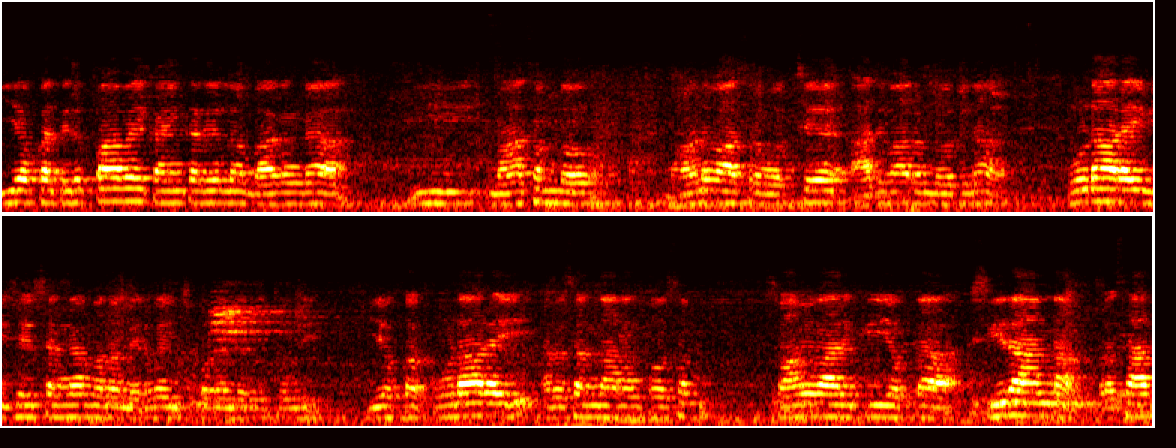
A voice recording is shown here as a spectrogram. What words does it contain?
ఈ యొక్క తిరుపావై కైంకర్యంలో భాగంగా ఈ మాసంలో భానువాసరం వచ్చే ఆదివారం రోజున కూడారై విశేషంగా మనం నిర్వహించుకోవడం జరుగుతుంది. ఈ యొక్క కూడారై అనుసంధానం కోసం స్వామివారికి ఈ యొక్క క్షీరాన్న ప్రసాద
